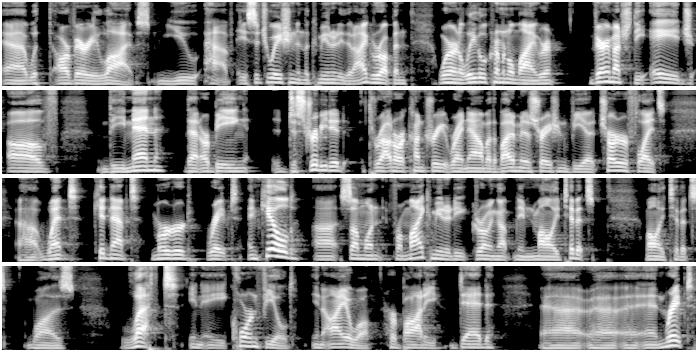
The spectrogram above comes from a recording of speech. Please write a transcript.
uh, with our very lives. You have a situation in the community that I grew up in where an illegal criminal migrant, very much the age of the men that are being distributed throughout our country right now by the Biden administration via charter flights, uh, went, kidnapped, murdered, raped, and killed uh, someone from my community growing up named Molly Tibbetts. Molly Tibbetts was left in a cornfield in Iowa, her body dead uh, uh and raped.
